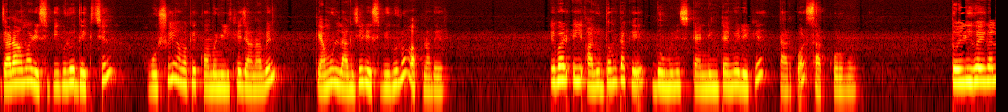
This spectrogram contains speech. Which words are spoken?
যারা আমার রেসিপিগুলো দেখছেন, অবশ্যই আমাকে কমেন্ট লিখে জানাবেন, কেমন লাগছে রেসিপিগুলো আপনাদের। এবার এই আলুর দমটাকে দু মিনিট স্ট্যান্ডিং টাইমে রেখে তারপর সার্ভ করব। তৈরি হয়ে গেল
